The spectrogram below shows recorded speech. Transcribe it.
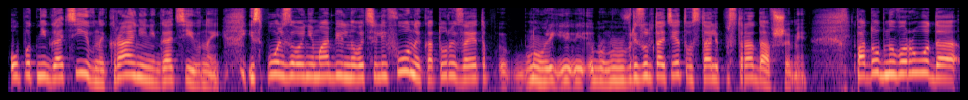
опыт негативный, крайне негативный, использование мобильного телефона, который за это ну, в результате этого стали пострадавшими. Подобного рода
